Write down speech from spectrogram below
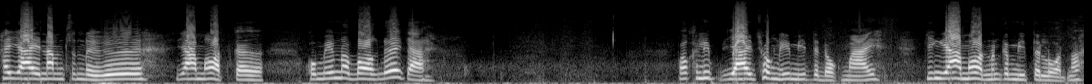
ให้ยายนำเสนอยามอดเกอคอมเมนต์มาบอกด้อจ้ะเพราะคลิปยายช่วงนี้มีแต่ดอกไม้จริงยามอดมันก็มีตลอดเนาะ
